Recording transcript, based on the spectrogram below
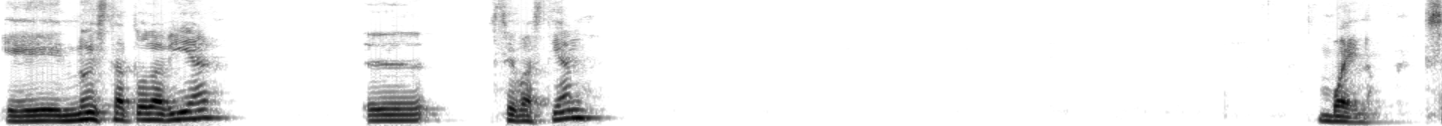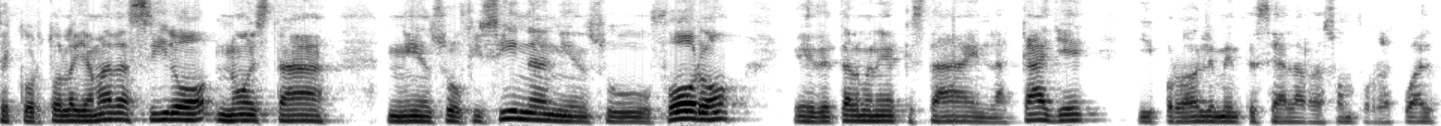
Eh, no está todavía. Eh, Sebastián. Bueno, se cortó la llamada. Ciro no está ni en su oficina ni en su foro, eh, de tal manera que está en la calle y probablemente sea la razón por la cual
